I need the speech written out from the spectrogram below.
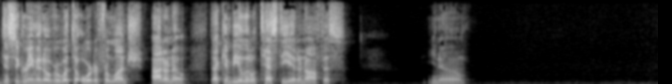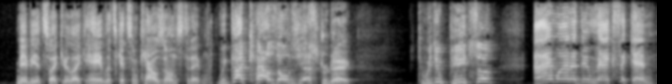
disagreement over what to order for lunch. I don't know. That can be a little testy at an office. You know, maybe it's like you're like, hey, let's get some calzones today. we got calzones yesterday. Can we do pizza? I want to do Mexican.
